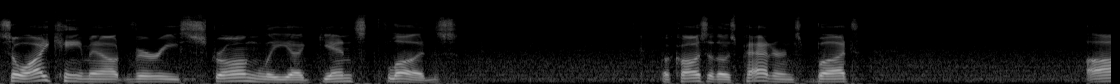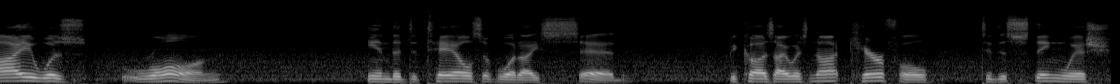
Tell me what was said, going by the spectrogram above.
so I came out very strongly against floods because of those patterns, but I was wrong in the details of what I said because I was not careful to distinguish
